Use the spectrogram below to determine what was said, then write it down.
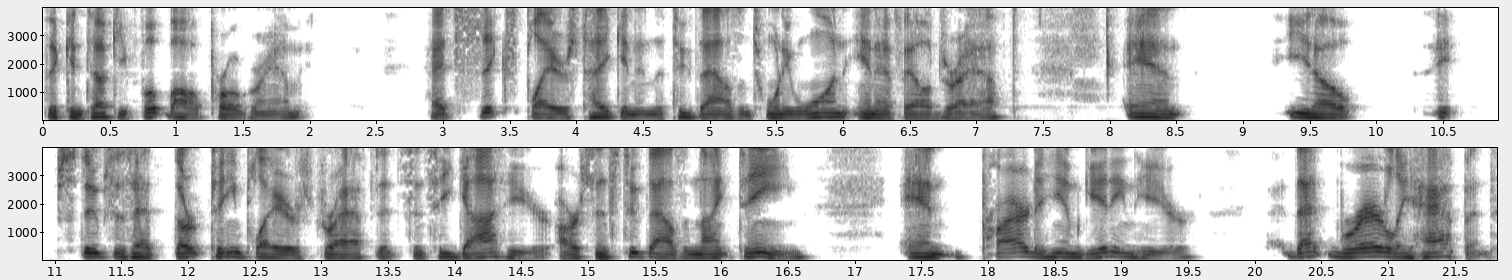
the Kentucky football program had six players taken in the 2021 NFL draft. And, you know, Stoops has had 13 players drafted since he got here or since 2019. And prior to him getting here, that rarely happened.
